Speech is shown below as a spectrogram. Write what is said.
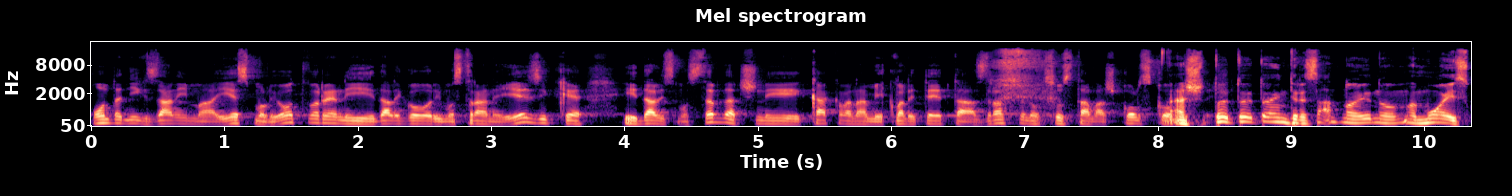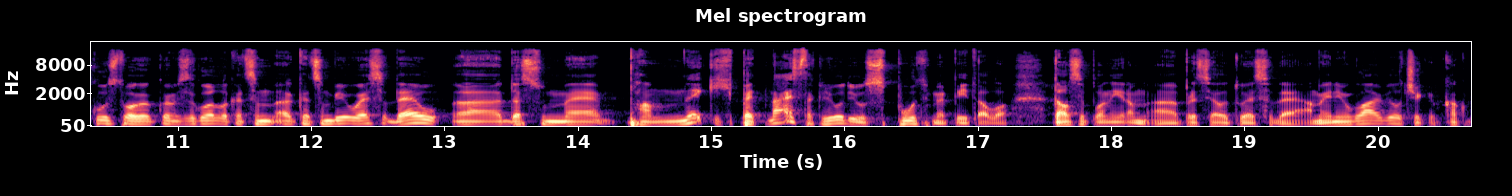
Onda njih zanima jesmo li otvoreni, da li govorimo strane jezike i da li smo srdačni, kakva nam je kvaliteta zdravstvenog sustava, školskog. Znaš, to, to, to je interesantno, jedno moje iskustvo koje mi se dogodilo kad sam, kad sam bio u SAD-u, da su me pa nekih 15 ljudi u sput me pitalo da li se planiram preseliti u SAD, a meni u glavi bilo čekaj, kako,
